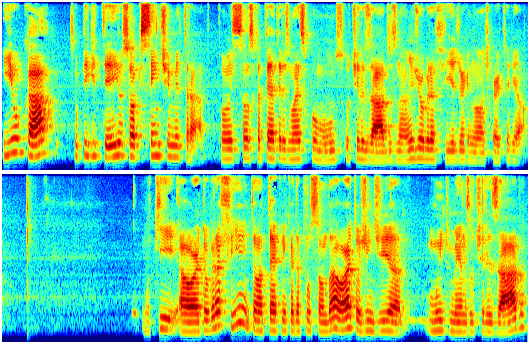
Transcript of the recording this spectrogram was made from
e o K, o Pigtail, só que centimetrado. Então, esses são os catéteres mais comuns utilizados na angiografia diagnóstica arterial. Aqui a ortografia, então a técnica da punção da horta, hoje em dia muito menos utilizada,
